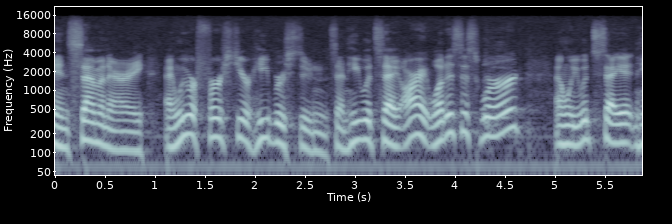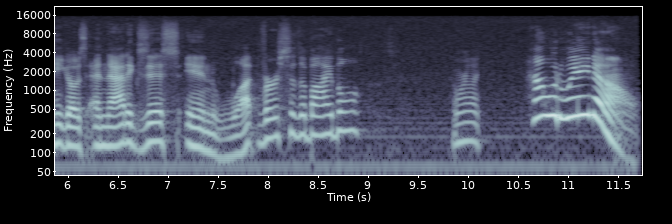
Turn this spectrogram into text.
in seminary, and we were first year Hebrew students, and he would say, All right, what is this word? And we would say it, and he goes, And that exists in what verse of the Bible? And we're like, How would we know?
